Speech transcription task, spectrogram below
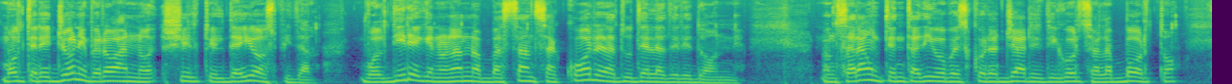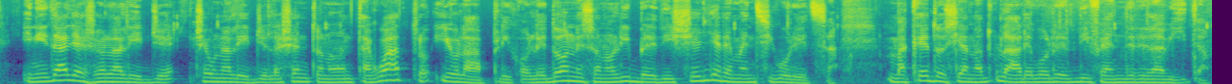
Molte regioni però hanno scelto il day hospital, vuol dire che non hanno abbastanza a cuore la tutela delle donne. Non sarà un tentativo per scoraggiare il ricorso all'aborto? In Italia c'è una legge, c'è una legge, la 194, io la applico. Le donne sono libere di scegliere ma in sicurezza, ma credo sia naturale voler difendere la vita.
